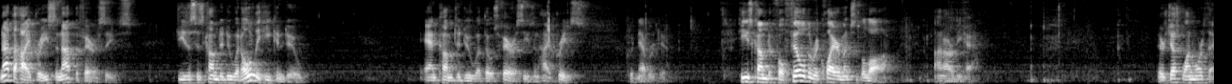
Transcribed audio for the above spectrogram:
not the high priests and not the Pharisees. Jesus has come to do what only he can do, and come to do what those Pharisees and high priests could never do. He's come to fulfill the requirements of the law on our behalf. There's just one more thing.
